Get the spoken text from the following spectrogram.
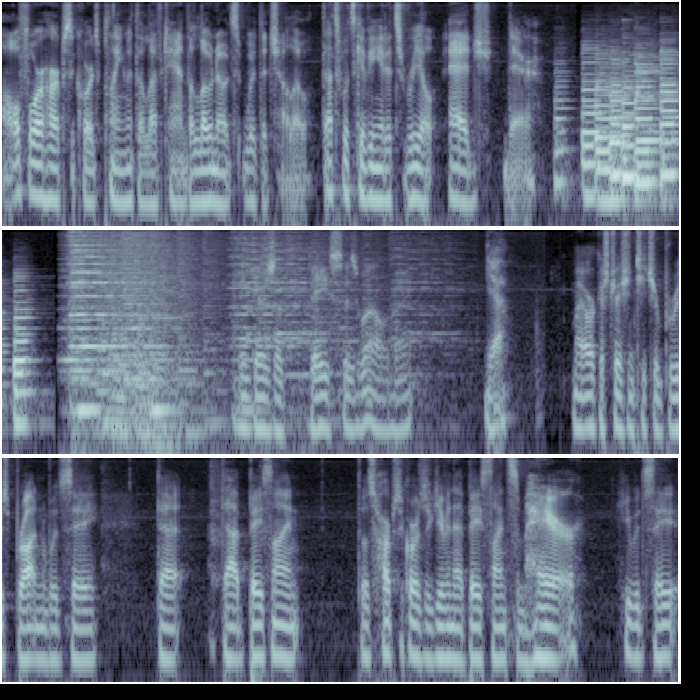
all four harpsichords playing with the left hand, the low notes with the cello. That's what's giving it its real edge there. Think there's a bass as well, right? Yeah. My orchestration teacher Bruce Broughton would say that that bass line, those harpsichords are giving that bass line some hair. He would say,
